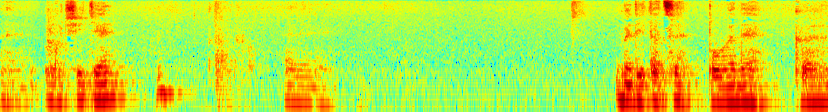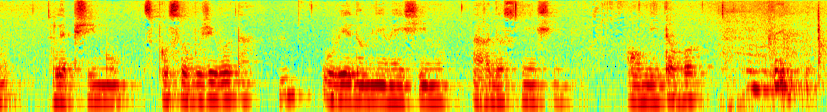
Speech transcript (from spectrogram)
eh, určitě hm? eh, meditace povede k lepšímu způsobu života, hm? uvědomělejšímu a radostnějšímu. Omí toho.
